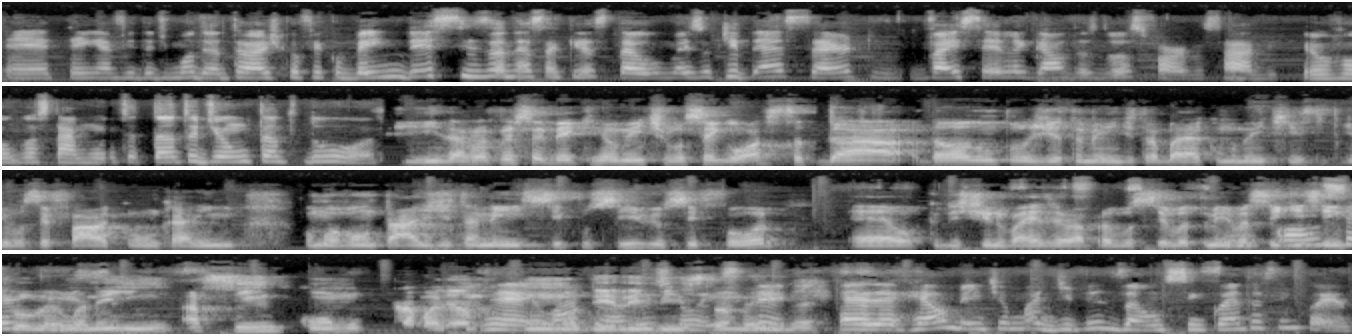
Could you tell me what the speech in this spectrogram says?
é, tem a vida de modelo. Então eu acho que eu fico bem indecisa nessa questão, mas o que der certo vai ser legal das duas formas, sabe? Eu vou gostar muito tanto de um, tanto do outro. E dá pra perceber que realmente você gosta da, da odontologia também, de trabalhar como dentista, porque você fala com carinho, com uma vontade de também, se possível, se for, é, o que o destino vai reservar para você, você também vai seguir sem certeza. problema nenhum, assim como trabalhando é, com modelo e miss também, né? É realmente uma divisão, 50-50.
